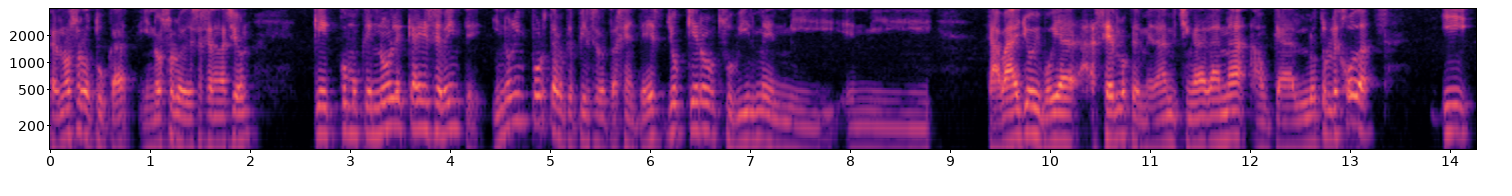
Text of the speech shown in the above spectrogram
pero no solo Tuca, y no solo de esa generación, que como que no le cae ese 20 y no le importa lo que piense la otra gente. Es yo quiero subirme en mi, en mi caballo y voy a hacer lo que me da mi chingada gana, aunque al otro le joda. Y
